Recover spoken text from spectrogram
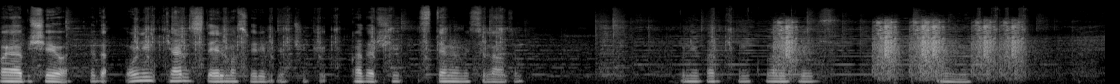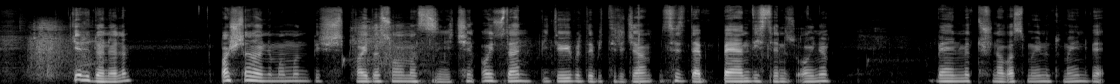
Baya bir şey var. Ya da oyunun kendisi de elmas verebilir çünkü bu kadar şey istememesi lazım. Bunu yaparak bunu kullanabiliyoruz. Geri dönelim. Baştan oynamamın bir faydası olmaz sizin için. O yüzden videoyu burada bitireceğim. Siz de beğendiyseniz oyunu beğenme tuşuna basmayı unutmayın ve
